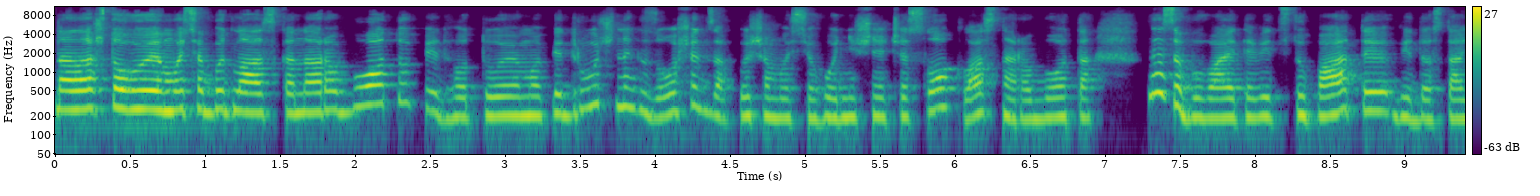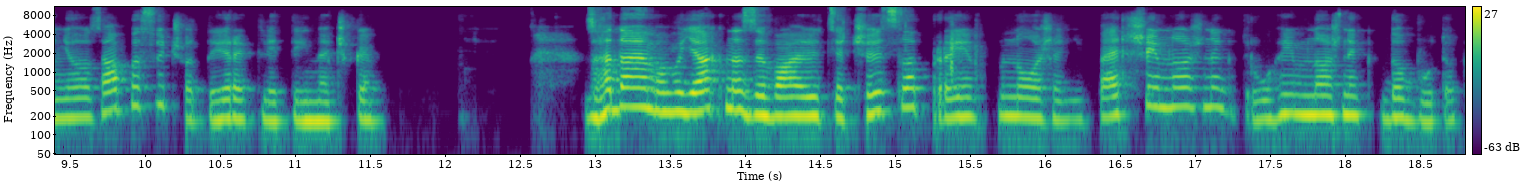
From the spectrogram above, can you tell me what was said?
Налаштовуємося, будь ласка, на роботу, підготуємо підручник, зошит, запишемо сьогоднішнє число, класна робота. Не забувайте відступати від останнього запису 4 клітиночки. Згадаємо, як називаються числа при множенні. Перший множник, другий множник, добуток.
